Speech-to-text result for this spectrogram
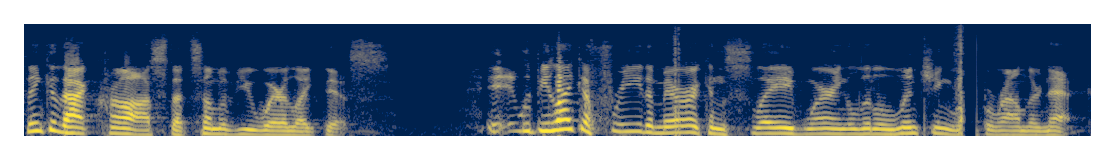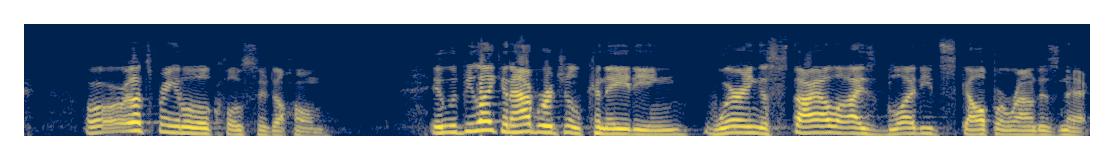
Think of that cross that some of you wear like this. It would be like a freed American slave wearing a little lynching rope around their neck. Or let's bring it a little closer to home. It would be like an Aboriginal Canadian wearing a stylized bloodied scalp around his neck.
